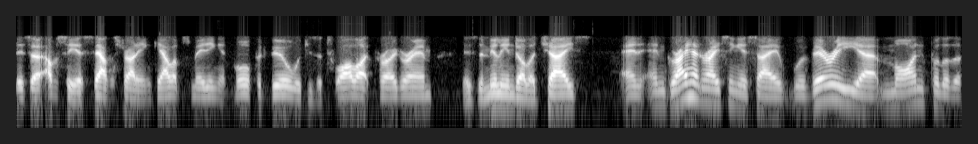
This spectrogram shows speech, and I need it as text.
there's a, obviously a South Australian Gallops meeting at Morphettville, which is a twilight program. There's the Million Dollar Chase. And, and Greyhound Racing SA were very uh, mindful of the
